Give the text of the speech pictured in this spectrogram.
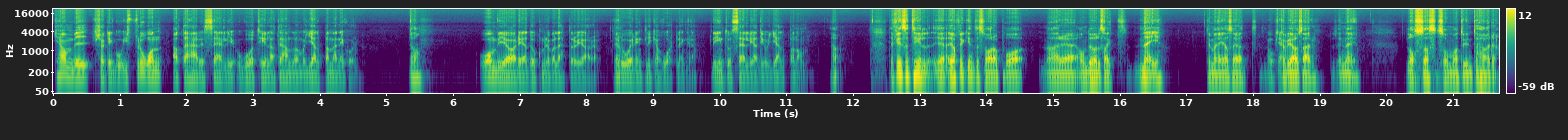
kan vi försöka gå ifrån att det här är sälj och gå till att det handlar om att hjälpa människor? Ja. Och om vi gör det, då kommer det vara lättare att göra. För Ja. då är det inte lika hårt längre. Det är inte att sälja, det är att hjälpa någon. Det finns en till. Jag fick inte svara på när, eh, om du hade sagt nej till mig. Jag säger att Okej. ska vi göra så här? Du säger nej. Låtsas som att du inte hörde.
